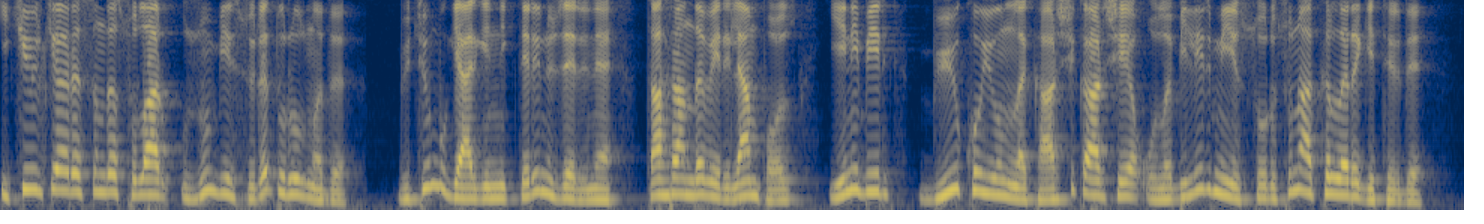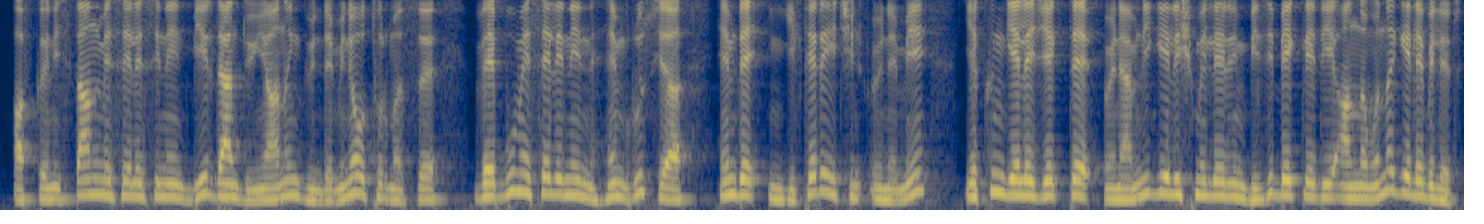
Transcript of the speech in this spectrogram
İki ülke arasında sular uzun bir süre durulmadı. Bütün bu gerginliklerin üzerine Tahran'da verilen poz yeni bir büyük oyunla karşı karşıya olabilir miyiz sorusunu akıllara getirdi. Afganistan meselesinin birden dünyanın gündemine oturması ve bu meselenin hem Rusya hem de İngiltere için önemi yakın gelecekte önemli gelişmelerin bizi beklediği anlamına gelebilir.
